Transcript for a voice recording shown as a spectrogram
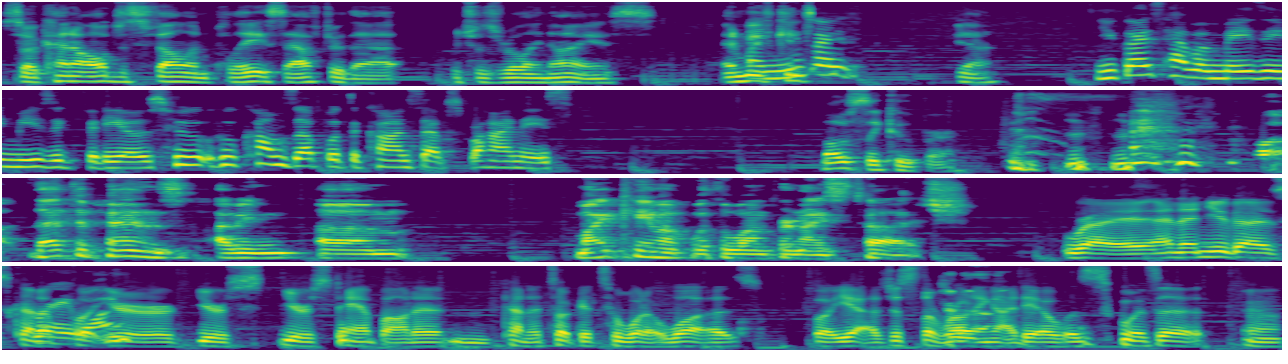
so it kind of all just fell in place after that, which was really nice. And we've and you continued. guys, yeah. you guys have amazing music videos. Who who comes up with the concepts behind these? Mostly Cooper. Uh, that depends. I mean, um, Mike came up with the one for Nice Touch. Right, and then you guys kind of Great put one. your your your stamp on it and kind of took it to what it was. But yeah, just the running Yeah. idea was was it. Yeah.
